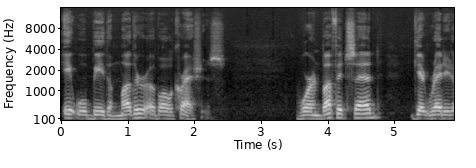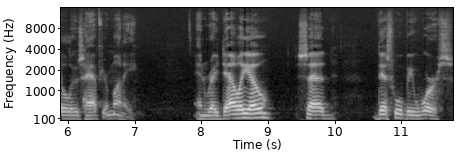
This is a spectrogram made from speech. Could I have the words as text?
It will be the mother of all crashes. Warren Buffett said, Get ready to lose half your money. And Ray Dalio said, This will be worse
